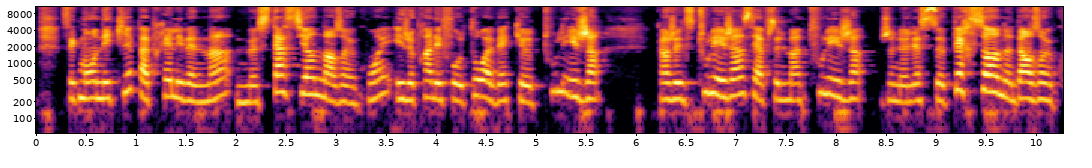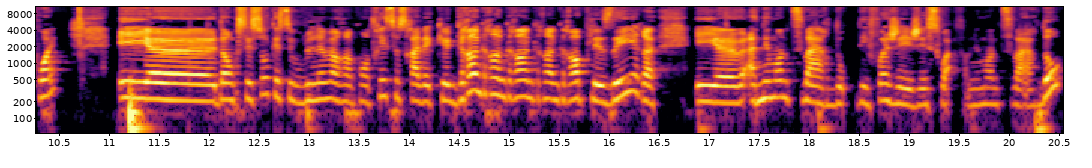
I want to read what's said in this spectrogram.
c'est que mon équipe, après l'événement, me stationne dans un coin et je prends des photos avec euh, tous les gens quand je dis tous les gens, c'est absolument tous les gens. Je ne laisse personne dans un coin. Et euh, donc, c'est sûr que si vous voulez me rencontrer, ce sera avec grand, grand, grand, grand, grand plaisir. Et euh, amenez-moi un petit verre d'eau. Des fois, j'ai, soif. Amenez-moi un petit verre d'eau.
